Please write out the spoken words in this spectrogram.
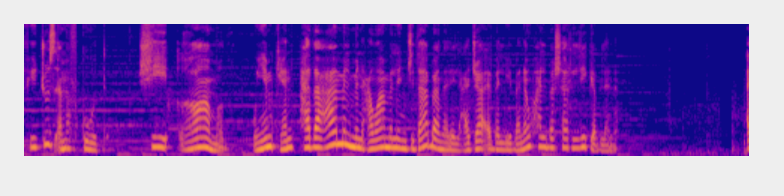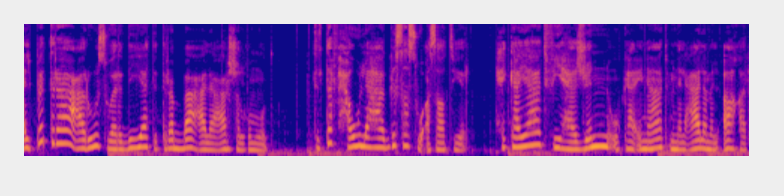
في جزء مفقود شيء غامض ويمكن هذا عامل من عوامل انجذابنا للعجائب اللي بنوها البشر اللي قبلنا. البترا عروس وردية تتربع على عرش الغموض. تلتف حولها قصص وأساطير. حكايات فيها جن وكائنات من العالم الآخر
